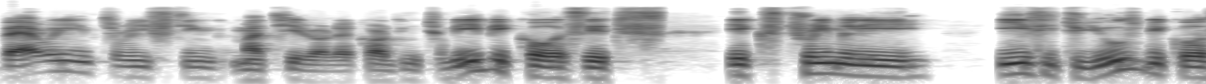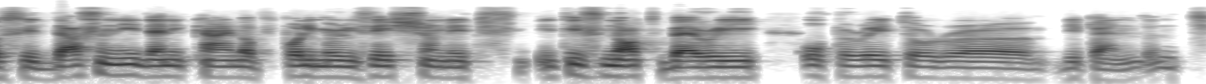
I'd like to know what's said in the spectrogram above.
very interesting material according to me because it's extremely easy to use because it doesn't need any kind of polymerization. It's it is not very operator uh, dependent.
